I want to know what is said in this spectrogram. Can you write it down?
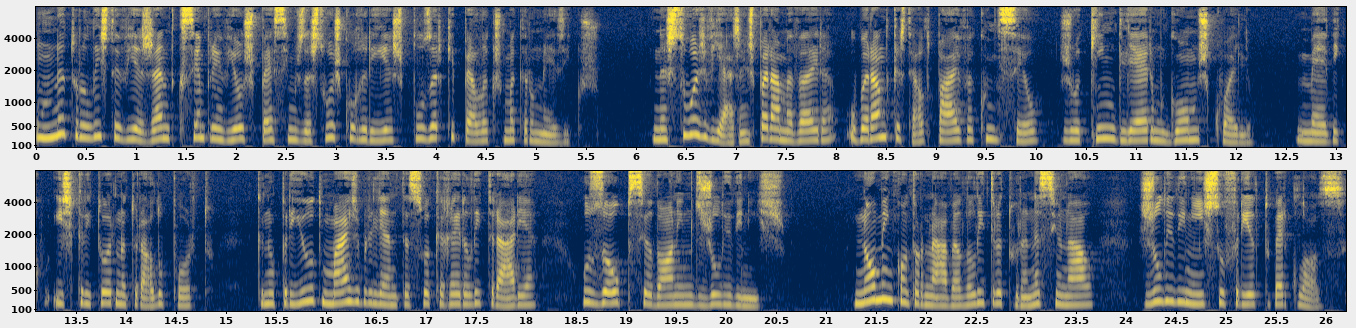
um naturalista viajante que sempre enviou espécimes das suas correrias pelos arquipélagos macaronésicos. Nas suas viagens para a Madeira, o Barão de Castelo de Paiva conheceu Joaquim Guilherme Gomes Coelho, médico e escritor natural do Porto, que no período mais brilhante da sua carreira literária usou o pseudónimo de Júlio Diniz. Nome incontornável da literatura nacional Júlio Diniz sofria de tuberculose,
